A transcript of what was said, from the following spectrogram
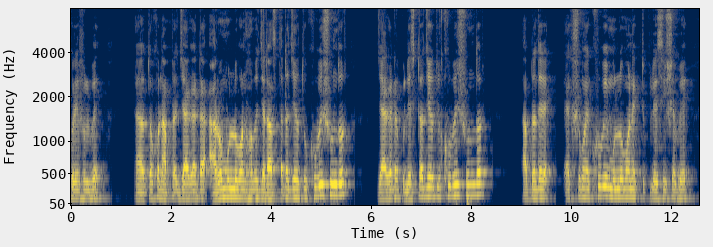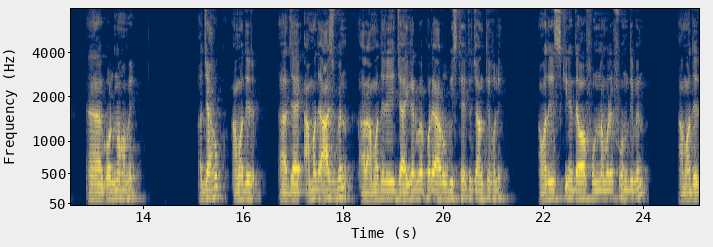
করে ফেলবে। তখন আপনার জায়গাটা আরও মূল্যবান হবে। যে রাস্তাটা যেহেতু খুবই সুন্দর, জায়গাটার প্লেসটা যেহেতু খুবই সুন্দর, আপনাদের এক সময় খুবই মূল্যবান একটি প্লেস হিসেবে গণ্য হবে। যা হোক, আমাদের আমাদের আসবেন আর আমাদের এই জায়গার ব্যাপারে আরও বিস্তারিত জানতে হলে আমাদের স্ক্রিনে দেওয়া ফোন নাম্বারে ফোন দিবেন। আমাদের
